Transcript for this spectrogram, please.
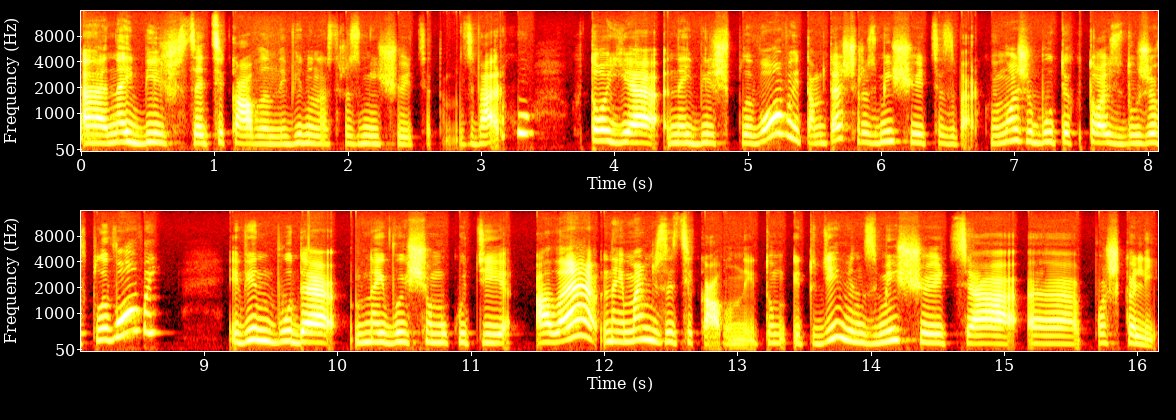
найбільш зацікавлений, він у нас розміщується там зверху. Хто є найбільш впливовий, там теж розміщується зверху. І може бути хтось дуже впливовий, і він буде в найвищому куті, але найменш зацікавлений. І тоді він зміщується е, по шкалі.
